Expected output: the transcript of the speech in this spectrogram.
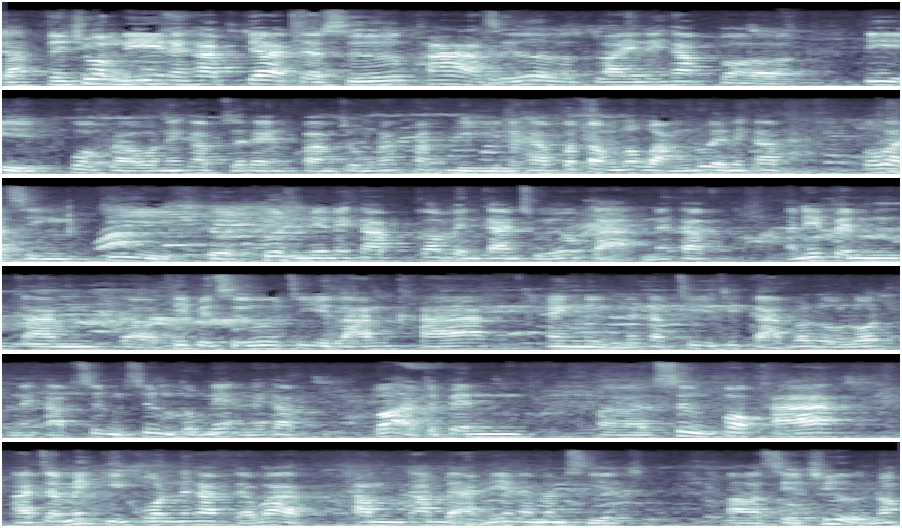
ครับในช่วงนี้นะครับจะจะซื้อผ้าซื้ออะไรนะครับที่พวกเรานะครับแสดงความจงรักภักดีนะครับ ก็ต้องระวังด้วยนะครับ เพราะว่าสิ่งที่เกิดขึ้นเนี่ยนะครับ ก็เป็นการฉวยโอกาสนะครับ อันนี้เป็นการที่ไปซื้อที่ร้านค้าแห่งหนึ่งนะครับ ที่ที่กาดว่าโลรถนะครับ ซึ่งซึ่งตรงเนี้ยนะครับ ก็อาจจะเป็นซึ่งพ่อค้าอาจจะไม่กี่คนนะครับ แต่ว่าทำทำแบบนี้นะมันเสีย เสียชื่อเนาะ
